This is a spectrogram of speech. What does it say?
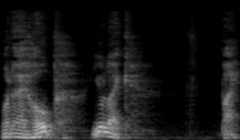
what I hope you like. Bye.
